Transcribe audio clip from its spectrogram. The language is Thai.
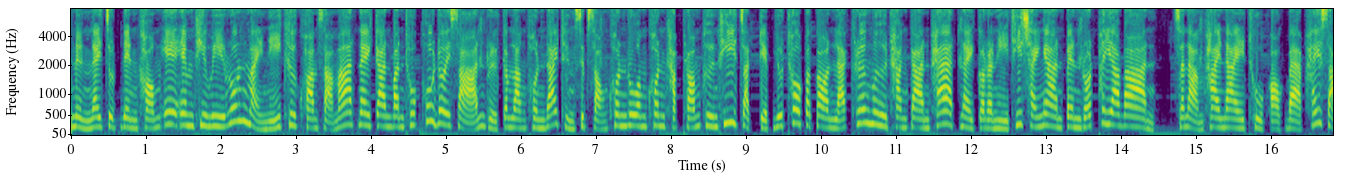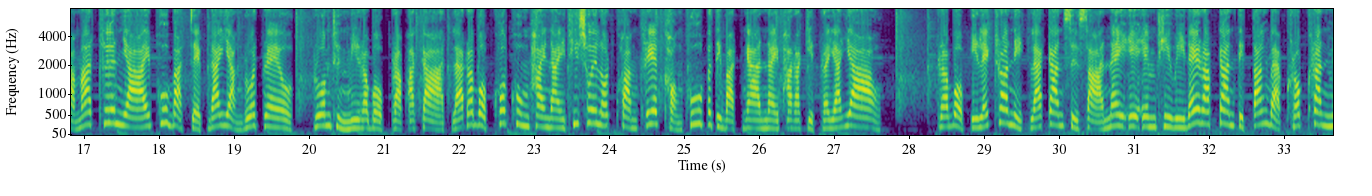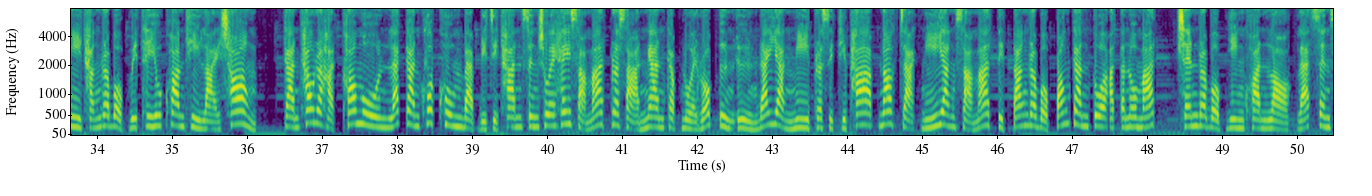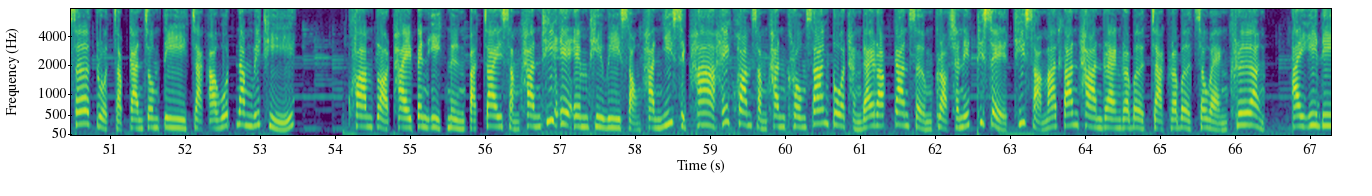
หนึ่งในจุดเด่นของ AMPV รุ่นใหม่นี้คือความสามารถในการบรรทุกผู้โดยสารหรือกำลังพลได้ถึง 12 คนรวมคนขับพร้อมพื้นที่จัดเก็บยุทโธปกรณ์และเครื่องมือทางการแพทย์ในกรณีที่ใช้งานเป็นรถพยาบาล สนามภายในถูกออกแบบให้สามารถเคลื่อนย้ายผู้บาดเจ็บได้อย่างรวดเร็ว รวมถึงมีระบบปรับอากาศ และระบบควบคุมภายในที่ช่วยลดความเครียดของผู้ปฏิบัติงานในภารกิจระยะยาว ระบบอิเล็กทรอนิกส์และการสื่อสารใน AMPV ได้รับการติดตั้งแบบครบครันมีทั้งระบบวิทยุความถี่หลายช่อง การเข้ารหัสข้อมูลและการควบคุมแบบดิจิทัล ซึ่งช่วยให้สามารถประสานงานกับหน่วยรบอื่น ๆ ได้อย่างมีประสิทธิภาพ นอกจากนี้ยังสามารถติดตั้งระบบป้องกันตัวอัตโนมัติ เช่น ระบบยิงควันหลอก และเซ็นเซอร์ตรวจจับการโจมตีจากอาวุธนำวิถี ความปลอดภัยเป็นอีกหนึ่งปัจจัยสำคัญที่ AMPV 2025 ให้ความสำคัญโครงสร้างตัวถังได้รับการเสริมเกราะชนิดพิเศษที่สามารถต้านทานแรงระเบิดจากระเบิดแสวงเครื่อง IED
